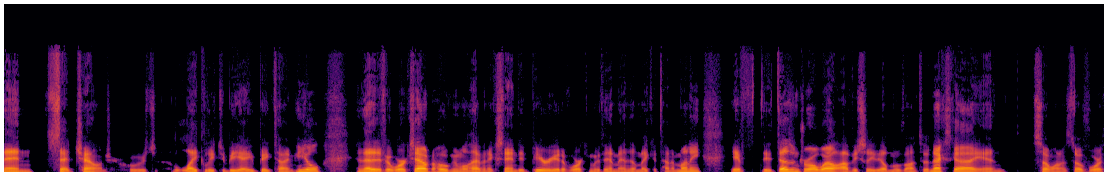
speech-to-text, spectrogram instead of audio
then said challenger, who's likely to be a big time heel. And that if it works out, Hogan will have an extended period of working with him and they'll make a ton of money. If it doesn't draw well, obviously they'll move on to the next guy and so on and so forth.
